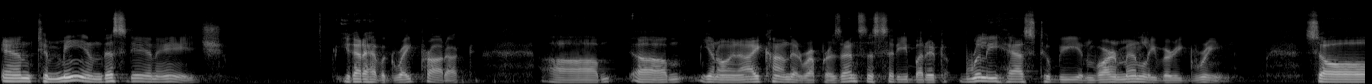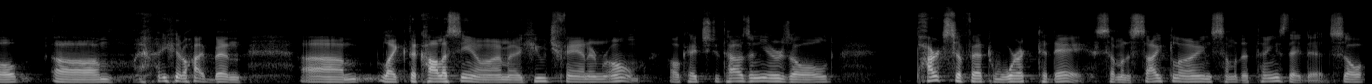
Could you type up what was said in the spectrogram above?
and to me, in this day and age, you got to have a great product, um, um, you know, an icon that represents the city, but it really has to be environmentally very green. So, um, you know, I've been um, like the Colosseum. I'm a huge fan in Rome. Okay, it's 2,000 years old. Parts of it work today. Some of the sight lines, some of the things they did. So,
